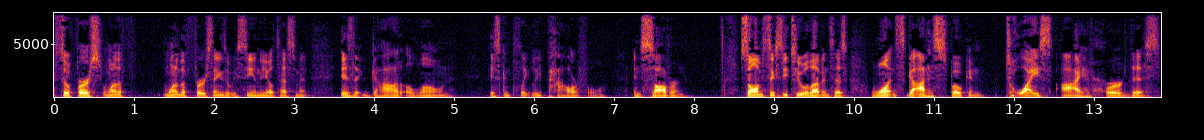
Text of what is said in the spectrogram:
so first, one of the one of the first things that we see in the Old Testament is that God alone is completely powerful and sovereign. Psalm 62:11 says, "Once God has spoken, twice I have heard this,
